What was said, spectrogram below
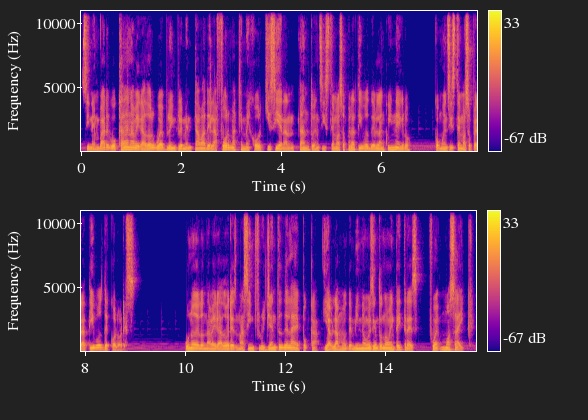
Sin embargo, cada navegador web lo implementaba de la forma que mejor quisieran tanto en sistemas operativos de blanco y negro como en sistemas operativos de colores. Uno de los navegadores más influyentes de la época, y hablamos de 1993, fue Mosaic,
